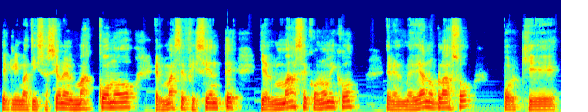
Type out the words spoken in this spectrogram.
de climatización, el más cómodo, el más eficiente y el más económico en el mediano plazo, porque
